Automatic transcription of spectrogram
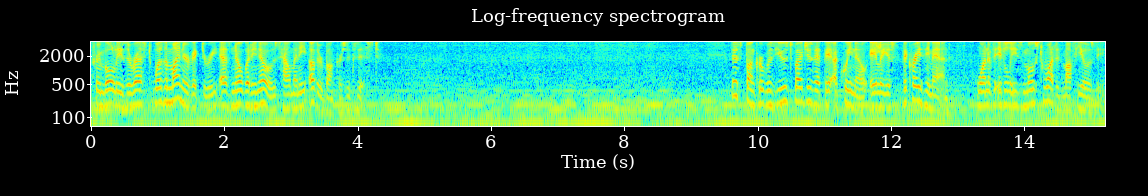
Trimboli's arrest was a minor victory, as nobody knows how many other bunkers exist. This bunker was used by Giuseppe Aquino, alias the Crazy Man, one of Italy's most wanted mafiosi.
